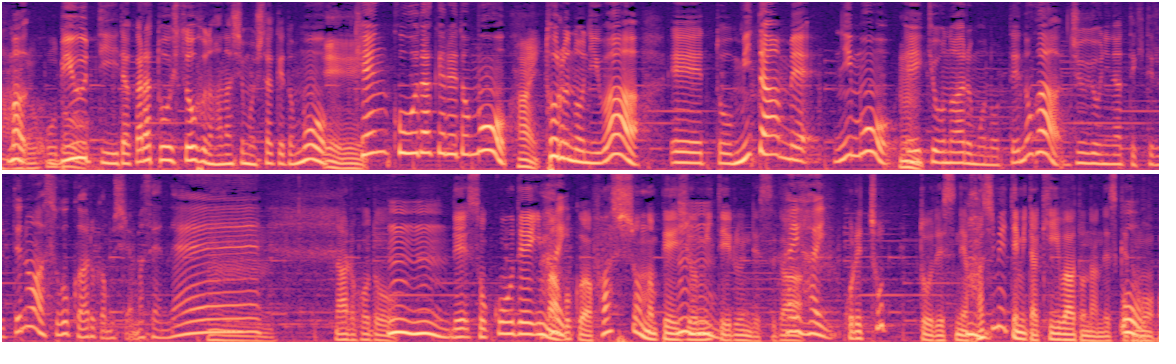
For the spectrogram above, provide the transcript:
まあ、ビューティーだから糖質オフの話もしたけども、ええ健康だけれども、はい。取るのには、えー、と見た目にも影響のあるものっていうのが重要になってきてるっていうのはすごくあるかもしれませんね。なるほど、うんうん。でそこで今、はい。僕はファッションのページを見ているんですが、これちょっとですね、うん。初めて見たキーワードなんですけどおも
